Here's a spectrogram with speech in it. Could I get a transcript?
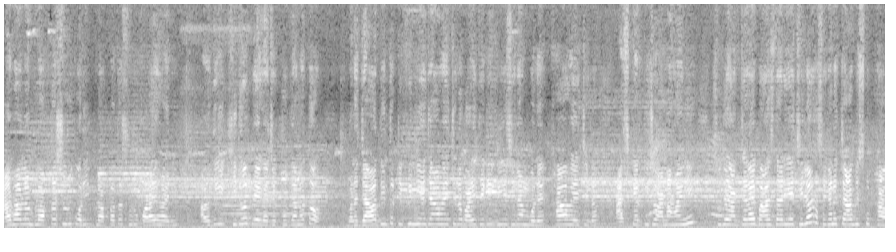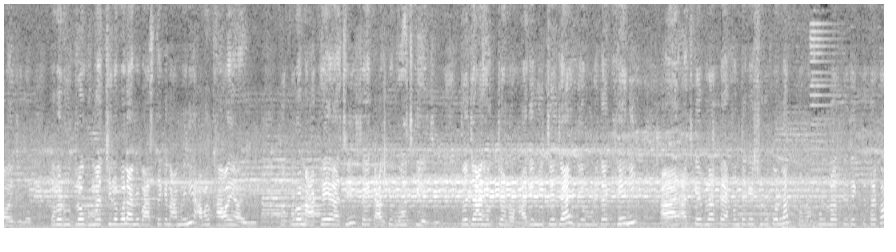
আর ভাবলাম ব্লগটা শুরু করি ব্লগটা তো শুরু করাই হয়নি। আর ওদিকে খিদেও পেয়ে গেছে খুব, জানো তো? মানে যাওয়ার দিন তো টিফিন নিয়ে যাওয়া হয়েছিল, বাড়ি থেকে গিয়েছিলাম বলে খাওয়া হয়েছিল। আজকে আর কিছু আনা হয়নি, শুধু এক জায়গায় বাস দাঁড়িয়েছিল, সেখানে চা, বিস্কুট খাওয়া হয়েছিল। তবে রুদ্র ঘুমাচ্ছিল বলে আমি বাস থেকে নামিনি, আমার খাওয়াই হয়নি। তো পুরো না খেয়ে আছি সেই কালকে ভোজ খেয়েছি। তো যাই হোক, চলো, আগে নিচে যাই, দিয়ে মুড়িটা খেয়ে নিই আর আজকের ব্লগটা এখন থেকে শুরু করলাম। তোমরা ফুল ব্লগটি দেখতে থাকো।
